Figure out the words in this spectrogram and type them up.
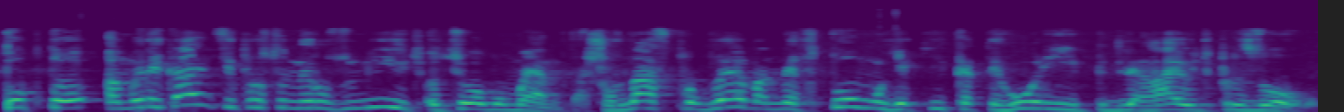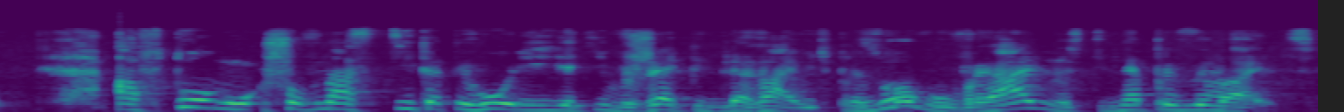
Тобто американці просто не розуміють оцього моменту, що в нас проблема не в тому, які категорії підлягають призову, а в тому, що в нас ті категорії, які вже підлягають призову, в реальності не призиваються.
